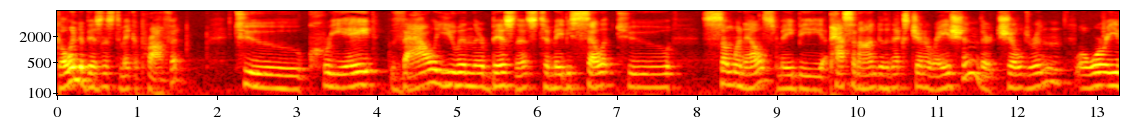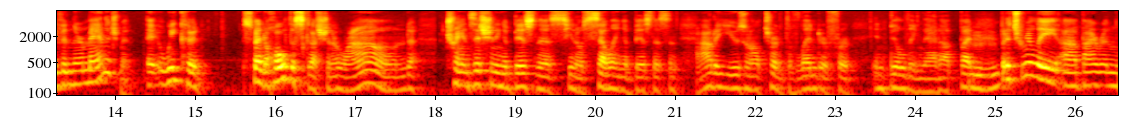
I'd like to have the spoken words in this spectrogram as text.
go into business to make a profit, to create value in their business, to maybe sell it to someone else, maybe pass it on to the next generation, their children, or even their management. Eh, We could spend a whole discussion around transitioning a business, you know, selling a business, and how to use an alternative lender for in building that up. But Mhm. but it's really uh, Byron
